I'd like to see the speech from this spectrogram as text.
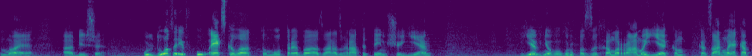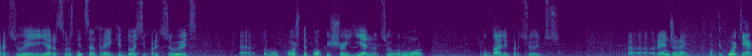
Немає е, більше бульдозерів у Екскала, тому треба зараз грати тим, що є. Є в нього група з хамерами, є казарма, яка працює, є ресурсні центри, які досі працюють. Е, тому кошти поки що є на цю гру. Тут далі працюють е, рейнджери по піхоті.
